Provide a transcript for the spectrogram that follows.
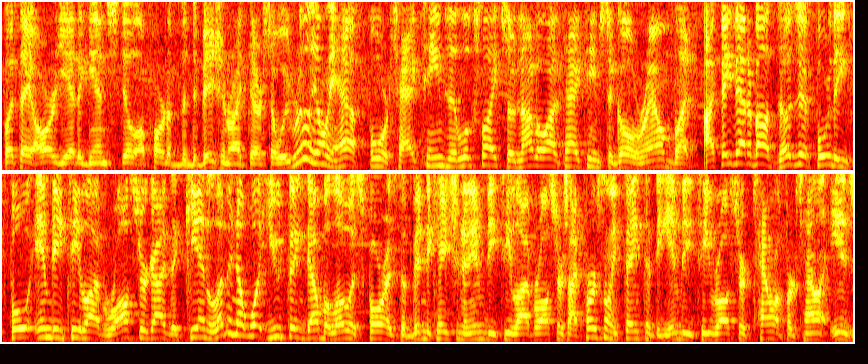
but they are yet again still a part of the division right there, so we really only have four tag teams, it looks like, so not a lot of tag teams to go around, but I think that about does it for the full MDT Live roster, guys. Again, let me know what you think down below as far as the Vindication and MDT Live rosters. I personally think that the MDT roster, talent for talent, is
